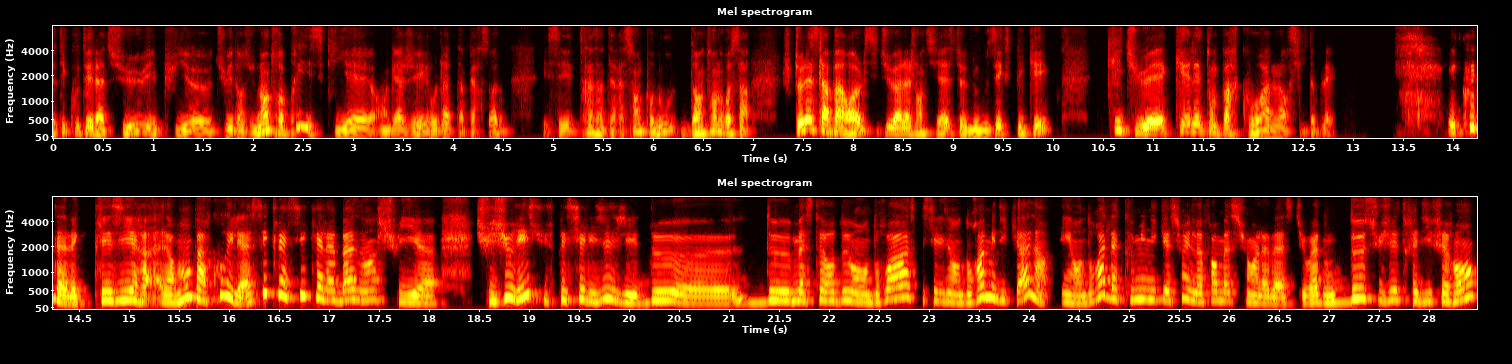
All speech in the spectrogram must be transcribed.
t'écouter là-dessus. Et puis, euh, tu es dans une entreprise qui est engagée au-delà de ta personne. Et c'est très intéressant pour nous d'entendre ça. Je te laisse la parole, si tu as la gentillesse, de nous expliquer qui tu es, quel est ton parcours, Anne-Laure, s'il te plaît? Écoute, avec plaisir. Alors, mon parcours, il est assez classique à la base. Hein. Je, suis, euh, je suis juriste, je suis spécialisée. J'ai deux, euh, deux Master 2 en droit, spécialisée en droit médical et en droit de la communication et de l'information à la base. Tu vois, donc deux sujets très différents.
